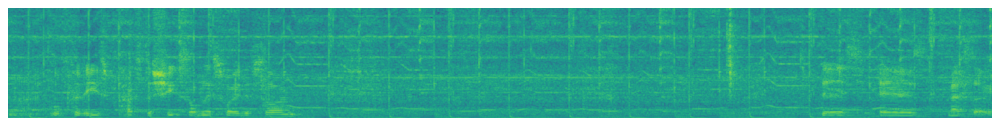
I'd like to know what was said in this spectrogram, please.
Right, we'll put these pasta sheets on this way this time. This is messy.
